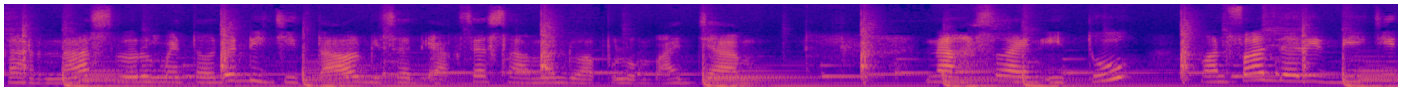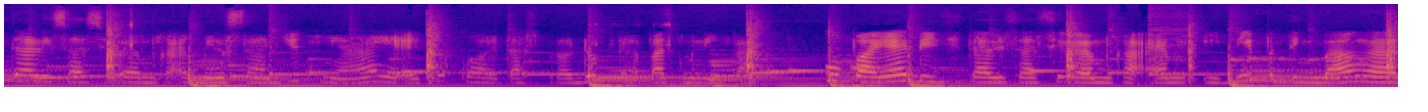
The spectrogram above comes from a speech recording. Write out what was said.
karena seluruh metode digital bisa diakses selama 24 jam. Nah, selain itu, manfaat dari digitalisasi UMKM yang selanjutnya yaitu kualitas produk dapat meningkat upaya digitalisasi UMKM ini penting banget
